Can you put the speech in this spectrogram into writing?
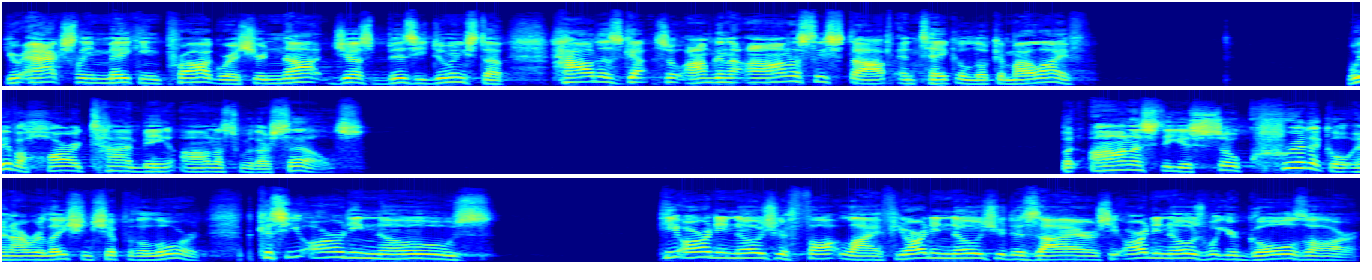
you're actually making progress. You're not just busy doing stuff. How does God? So I'm going to honestly stop and take a look at my life. We have a hard time being honest with ourselves. But honesty is so critical in our relationship with the Lord because He already knows. He already knows your thought life. He already knows your desires. He already knows what your goals are.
